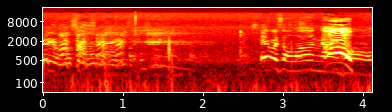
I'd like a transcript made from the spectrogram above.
It was a long night. Oh,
